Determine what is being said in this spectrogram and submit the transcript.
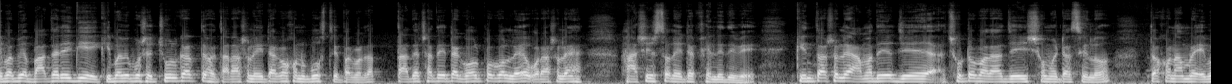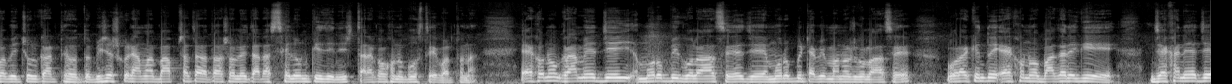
এভাবে বাজারে গিয়ে কীভাবে বসে চুল কাটতে হয়, তারা আসলে এটা কখনো বুঝতে পারবে না। তাদের সাথে এটা গল্প করলে ওরা আসলে হাসির স্থলে এটা ফেলে দেবে। কিন্তু আসলে আমাদের যে ছোটোবেলা যেই সময়টা ছিল, তখন আমরা এভাবে চুল কাটতে হতো। বিশেষ করে আমার বাপ চাচারা তো আসলে তারা সেলুন কি জিনিস, তারা কখনো বুঝতেই পারতো না। এখনও গ্রামের যেই মুরব্বীগুলো আছে, যে মুরব্বী টাইপের মানুষগুলো আছে, ওরা কিন্তু এখনও বাজারে গিয়ে যেখানে যে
